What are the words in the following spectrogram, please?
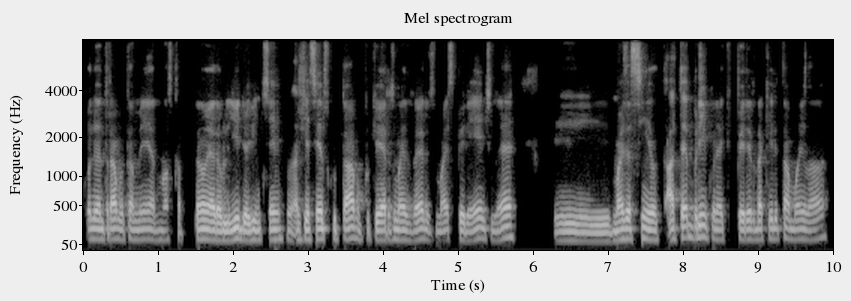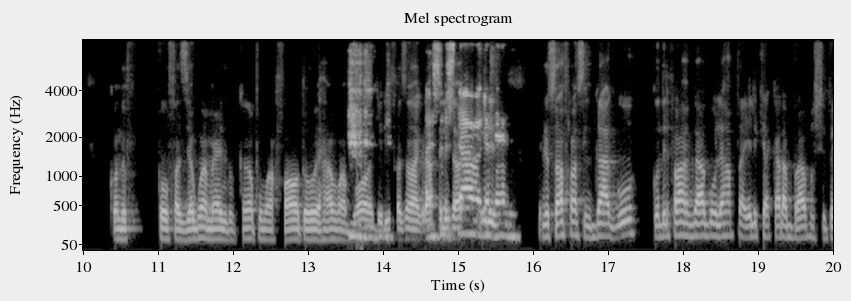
quando entrava também era nosso capitão, era o líder, a gente sempre a gente sempre escutava porque eram os mais velhos, mais experientes, né? E mas assim, eu até brinco, né, que o Pereira daquele tamanho lá, quando pô, fazia alguma merda no campo, uma falta, ou errava uma bola, queria fazer uma graça. ele, já, ele, ele, só falava assim, gagou. Quando ele falava gago, eu olhava pra ele, que a cara brava, tipo,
